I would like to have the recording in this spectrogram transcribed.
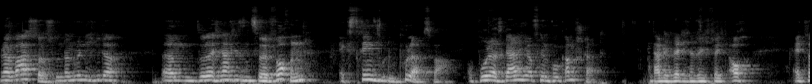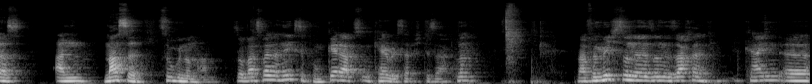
dann war es das. Und dann bin ich wieder, ähm, so dass ich nach diesen zwölf Wochen extrem gut im Pull-ups war. Obwohl das gar nicht auf dem Programm stand. Dadurch werde ich natürlich vielleicht auch etwas an Masse zugenommen haben. So, was war der nächste Punkt? Get-Ups und Carries, habe ich gesagt. Ne? War für mich so eine, so eine Sache, kein äh,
